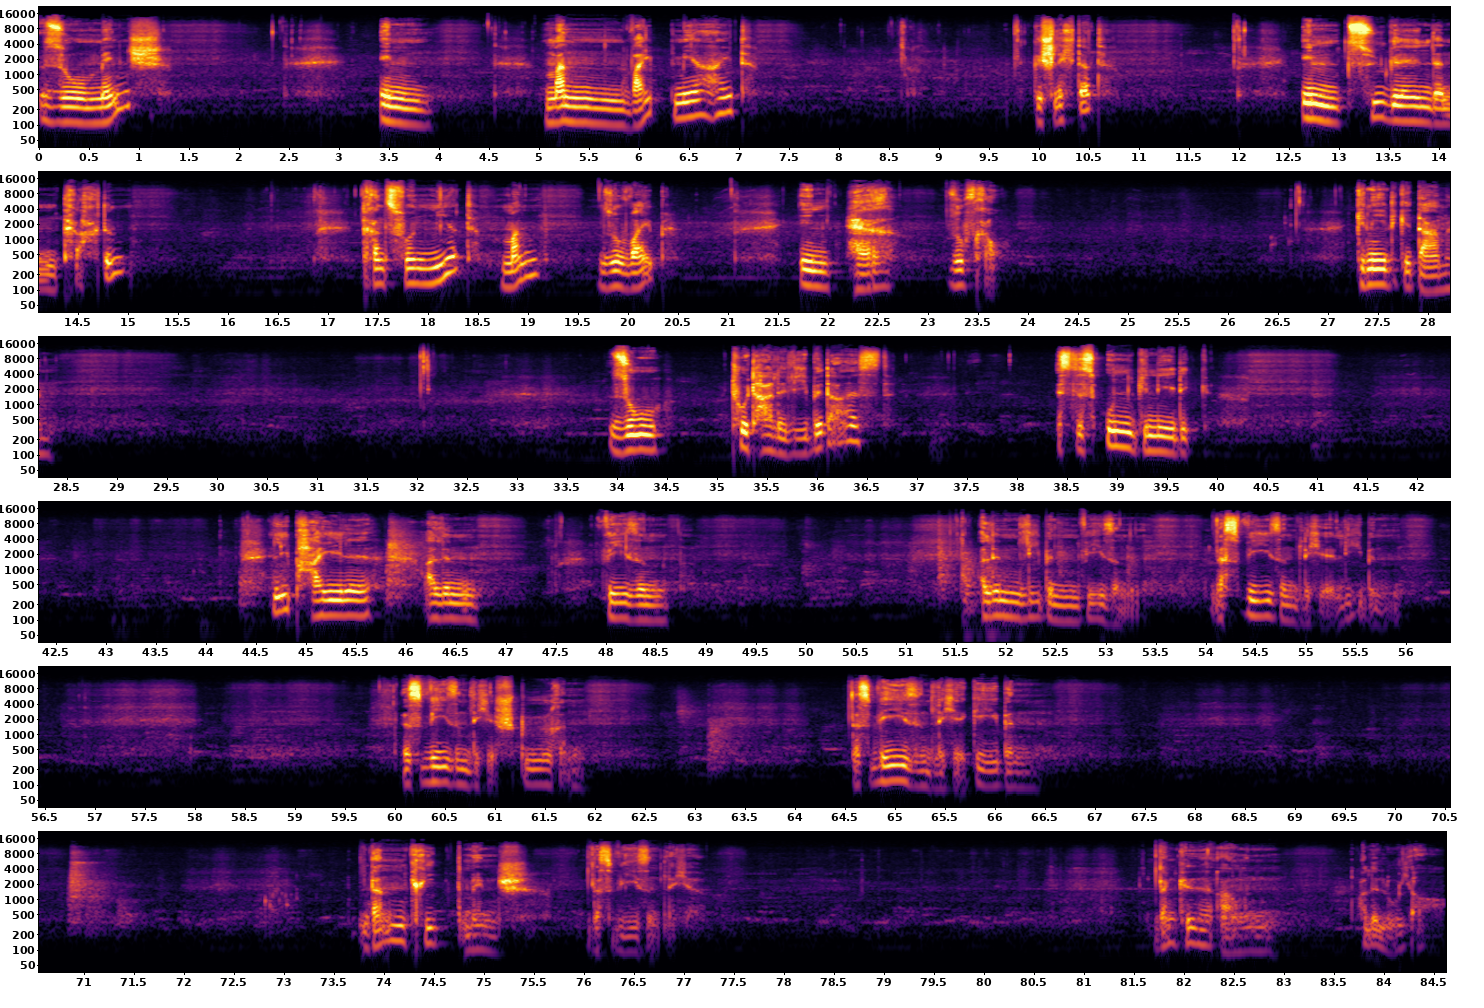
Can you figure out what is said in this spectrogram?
so Mensch in Mann-Weib-Mehrheit, geschlechtert, in zügelnden Trachten, transformiert Mann so Weib in Herr so Frau. Gnädige Damen, so totale Liebe da ist, ist es ungnädig. Lieb heil allen Wesen, allen lieben Wesen, das Wesentliche lieben, das Wesentliche spüren das Wesentliche geben. Dann kriegt Mensch das Wesentliche. Danke, Amen. Halleluja.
